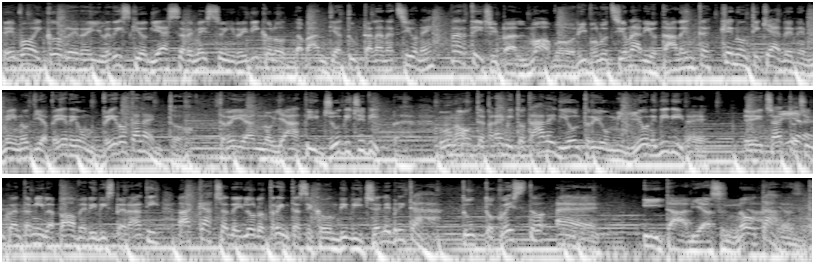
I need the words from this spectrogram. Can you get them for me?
e vuoi correre il rischio di essere messo in ridicolo davanti a tutta la nazione? Partecipa al nuovo rivoluzionario talent che non ti chiede nemmeno di avere un vero talento. Tre annoiati giudici VIP, un montepremi totale di oltre un milione di lire e 150.000 poveri disperati a caccia dei loro 30 secondi di celebrità. Tutto questo è Italia's No Talent.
